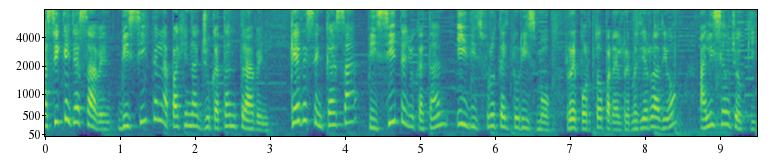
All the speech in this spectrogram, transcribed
Así que ya saben, visiten la página Yucatán Travel. Quédese en casa, visite Yucatán y disfruta el turismo. Reportó para el Remedio Radio Alicia Oyoki.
